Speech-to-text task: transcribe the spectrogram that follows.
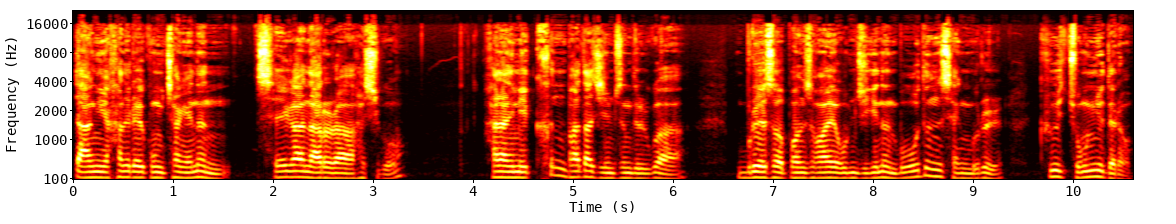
땅이 하늘의 궁창에는 새가 나르라 하시고 하나님이 큰 바다 짐승들과 물에서 번성하여 움직이는 모든 생물을 그 종류대로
